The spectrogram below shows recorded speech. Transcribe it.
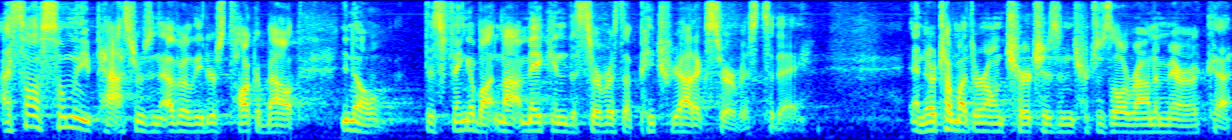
I saw so many pastors and other leaders talk about, you know, this thing about not making the service a patriotic service today. And they're talking about their own churches and churches all around America.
